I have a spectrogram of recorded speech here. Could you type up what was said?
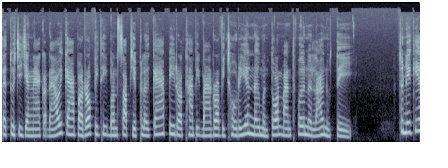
តែទោះជាយ៉ាងណាក៏ដោយការប្រារព្ធពិធីបុណ្យសពជាផ្លូវការពីរដ្ឋាភិបាលរដ្ឋ Victoria នៅមិនទាន់បានធ្វើនៅឡើយនោះទេធនាគារ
